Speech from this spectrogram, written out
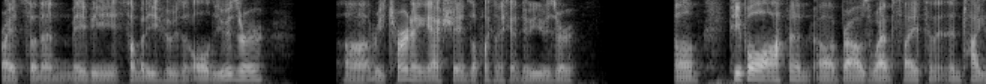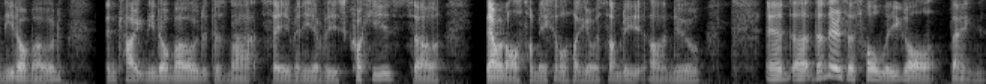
right? So then maybe somebody who's an old user returning actually ends up looking like a new user. Um, people often browse websites in incognito mode. Incognito mode does not save any of these cookies, so that would also make it look like it was somebody uh, new. And then there's this whole legal thing,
